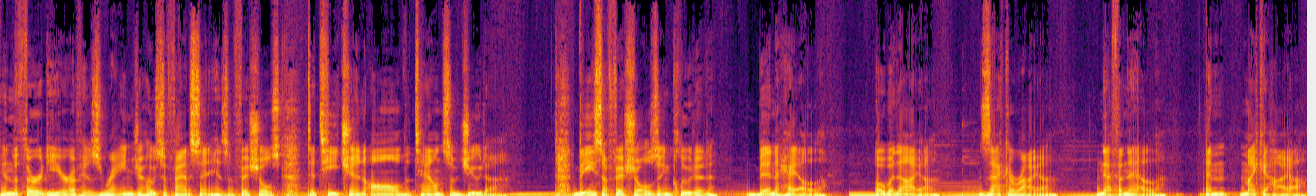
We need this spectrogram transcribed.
In the third year of his reign, Jehoshaphat sent his officials to teach in all the towns of Judah. These officials included Ben-hail, Obadiah, Zechariah, Nethanel, and Micaiah.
